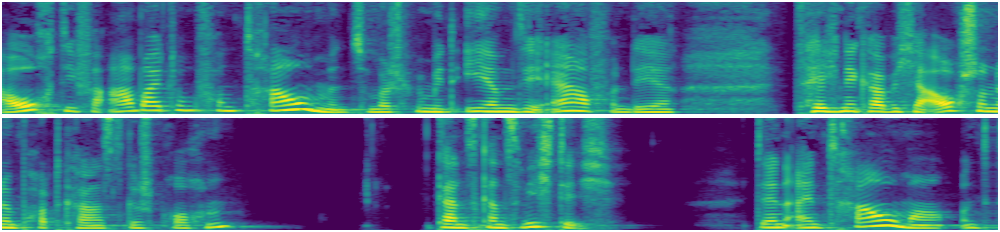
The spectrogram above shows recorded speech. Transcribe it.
Auch die Verarbeitung von Traumen, zum Beispiel mit EMDR, von der Technik habe ich ja auch schon im Podcast gesprochen. ganz, ganz wichtig. Denn ein Trauma und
